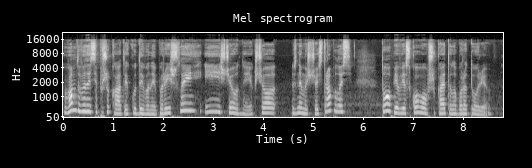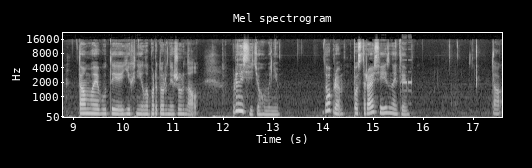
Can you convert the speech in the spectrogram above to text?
Вам доведеться пошукати, куди вони перейшли, і ще одне: якщо з ними щось трапилось, то обов'язково шукайте лабораторію. Там має бути їхній лабораторний журнал. Принесіть його мені. Добре, постараюся її знайти. Так.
